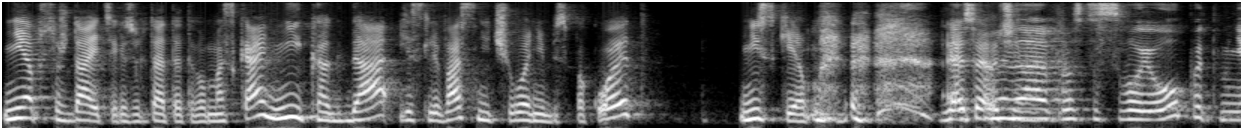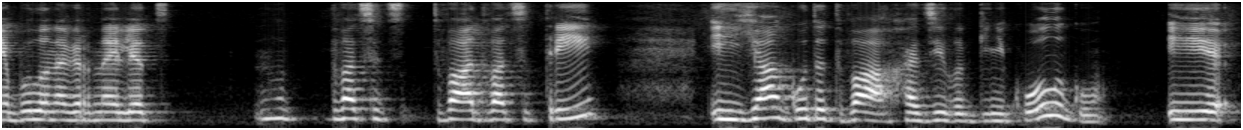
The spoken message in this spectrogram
не обсуждайте результат этого мазка никогда, если вас ничего не беспокоит, ни с кем. Я Это вспоминаю очень... просто свой опыт. Мне было, наверное, лет ну, 22-23, и я года два ходила к гинекологу, и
